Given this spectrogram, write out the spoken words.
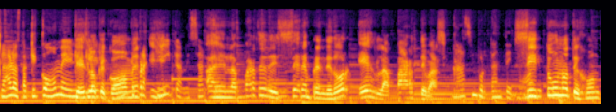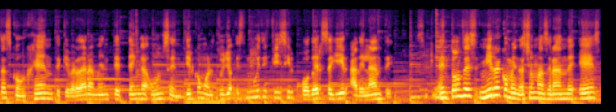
Claro, hasta qué comen. ¿Qué es lo que comen? practican, exacto. En la parte de ser emprendedor es la parte básica. Más importante. Si tú no te juntas con gente que verdaderamente tenga un sentir como el tuyo, es muy difícil poder seguir adelante. Entonces, mi recomendación más grande es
